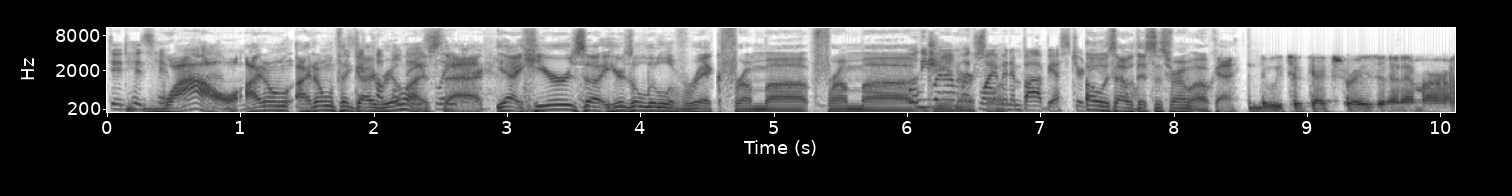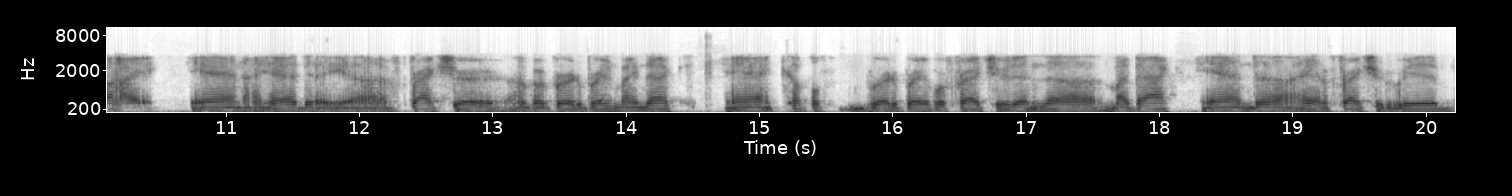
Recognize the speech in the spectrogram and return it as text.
did his hit. with Wow. I don't, I don't think Just a I couple realized that. Yeah, here's uh, here's a little of Rick from uh, from. Uh, Well, he G went on with Ursula. Wyman and Bob yesterday. Oh, is that what this is from? Okay. We took X-rays and an MRI, and I had a uh, fracture of a vertebrae in my neck, and a couple vertebrae were fractured in uh, my back, and uh, I had a fractured rib.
